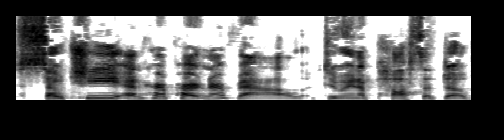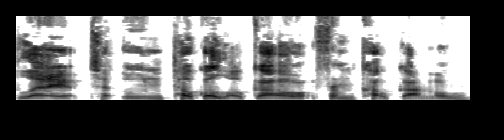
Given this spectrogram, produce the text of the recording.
Xochitl and her partner Val doing a paso doble to Un Poco Loco from Coco.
